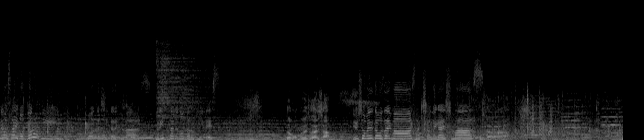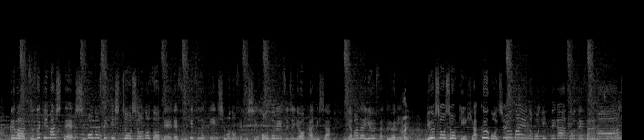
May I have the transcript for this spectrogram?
では最後トロフィーお渡しいただきます。クリスタルのトロフィーですどうもおめでとうございました。優勝おめでとうございます。拍手お願いします。では続きまして下関市長賞の贈呈です。引き続き下関市ボートレース事業管理者山田優作より、はい、優勝賞金150万円の小切手が贈呈されます。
